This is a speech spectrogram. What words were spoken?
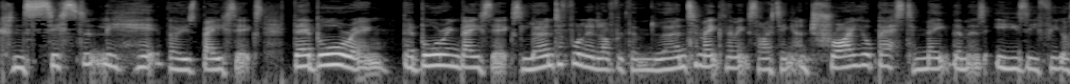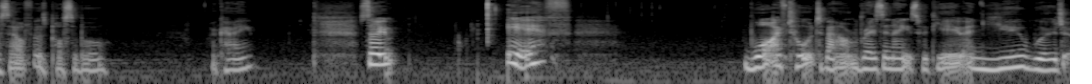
consistently hit those basics. They're boring. They're boring basics. Learn to fall in love with them, learn to make them exciting, and try your best to make them as easy for yourself as possible. Okay? So, if what I've talked about resonates with you and you would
